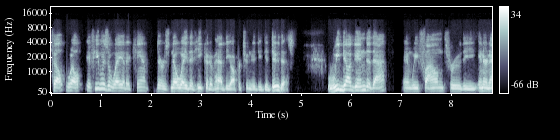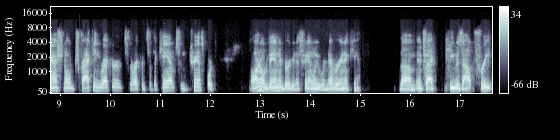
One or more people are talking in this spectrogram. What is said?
felt, well, if he was away at a camp, there's no way that he could have had the opportunity to do this. We dug into that and we found through the international tracking records, the records of the camps and the transport, Arnold Vandenberg and his family were never in a camp. Um, in fact, he was out free.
